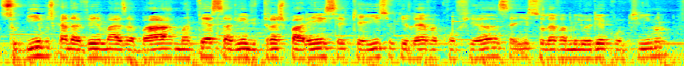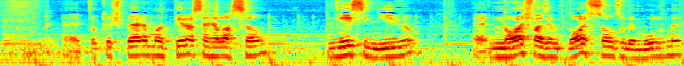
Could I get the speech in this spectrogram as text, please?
subimos cada vez mais a barra, manter essa linha de transparência, que é isso que leva a confiança, isso leva a melhoria contínua. É, então, o que eu espero é manter essa relação nesse nível. É, nós fazemos, nós somos o The Movement,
